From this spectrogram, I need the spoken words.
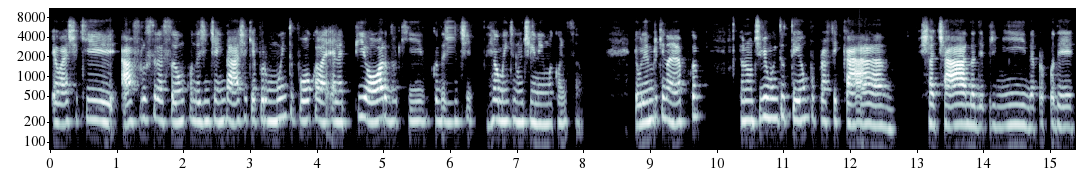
Eu acho que a frustração, quando a gente ainda acha que é por muito pouco, ela, ela é pior do que quando a gente realmente não tinha nenhuma condição. Eu lembro que na época eu não tive muito tempo para ficar chateada, deprimida, para poder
